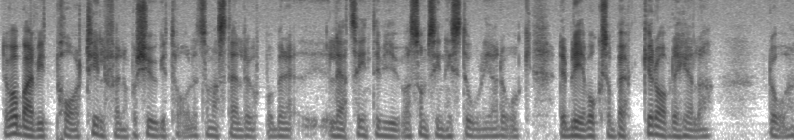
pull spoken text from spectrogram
Det var bara vid ett par tillfällen på 20-talet som han ställde upp och lät sig intervjuas om sin historia. Då. Och det blev också böcker av det hela. Då.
